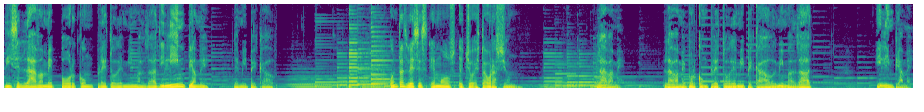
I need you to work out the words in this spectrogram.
dice, lávame por completo de mi maldad y límpiame de mi pecado. ¿Cuántas veces hemos hecho esta oración? Lávame, lávame por completo de mi pecado, de mi maldad y límpiame.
